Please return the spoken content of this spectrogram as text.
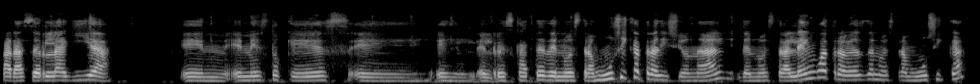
para ser la guía en, en esto que es eh, el, el rescate de nuestra música tradicional, de nuestra lengua a través de nuestra música,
